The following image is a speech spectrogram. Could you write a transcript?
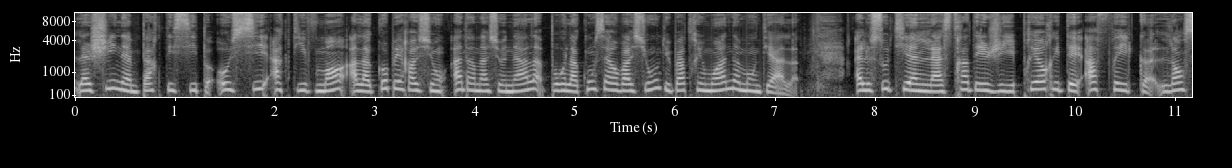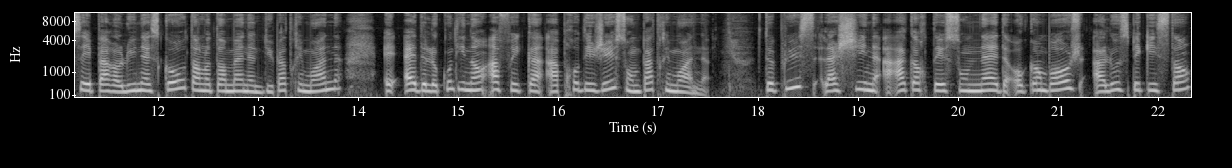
la Chine participe aussi activement à la coopération internationale pour la conservation du patrimoine mondial. Elle soutient la stratégie Priorité Afrique lancée par l'UNESCO dans le domaine du patrimoine et aide le continent africain à protéger son patrimoine. De plus, la Chine a accordé son aide au Cambodge, à l'Ouzbékistan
